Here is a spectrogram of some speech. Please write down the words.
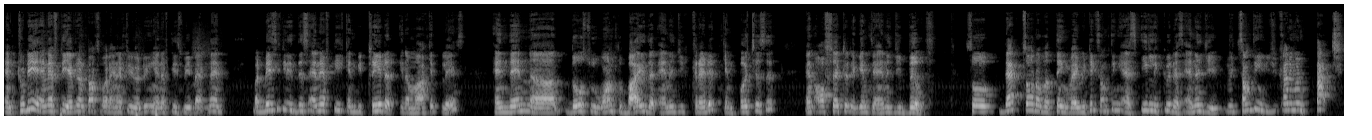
And today, NFT, everyone talks about NFT. We were doing NFTs way back then. But basically, this NFT can be traded in a marketplace, and then uh, those who want to buy that energy credit can purchase it and offset it against the energy bills. So that sort of a thing where we take something as illiquid as energy, which something you can't even touch,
